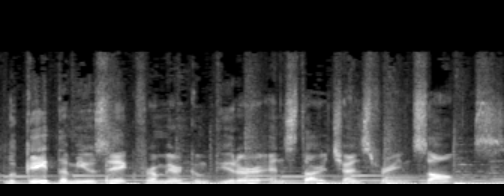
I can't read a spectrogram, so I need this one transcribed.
Locate the music from your computer and start transferring songs.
